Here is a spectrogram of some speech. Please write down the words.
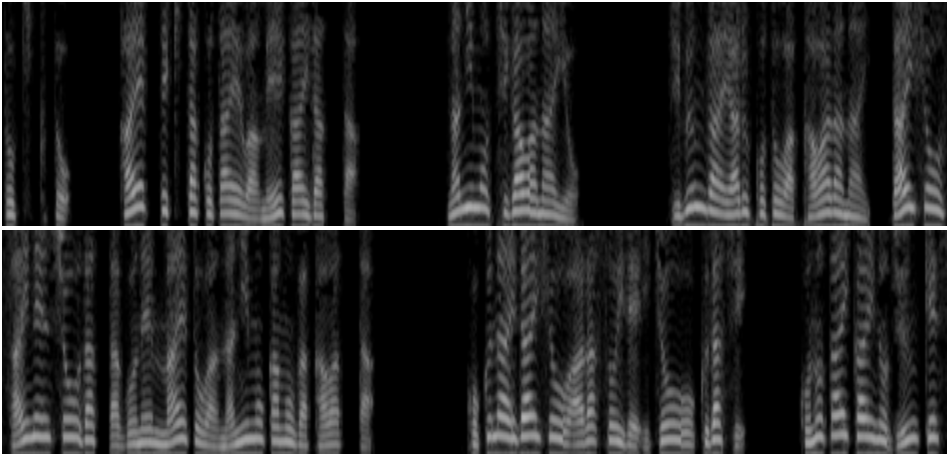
と聞くと、帰ってきた答えは明快だった。何も違わないよ。自分がやることは変わらない。代表最年少だった5年前とは何もかもが変わった。国内代表争いで胃腸を下し、この大会の準決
